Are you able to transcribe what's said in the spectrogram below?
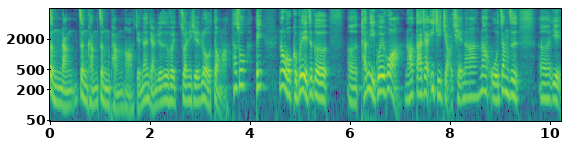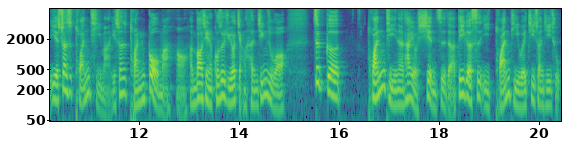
正囊正扛正旁哈。简单讲就是会钻一些漏洞啊。他说：“诶，那我可不可以这个呃团体规划，然后大家一起缴钱啊？那我这样子呃也也算是团体嘛，也算是团购嘛。哦，很抱歉，国税局有讲很清楚哦，这个。”团体呢，它有限制的。第一个是以团体为计算基础，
